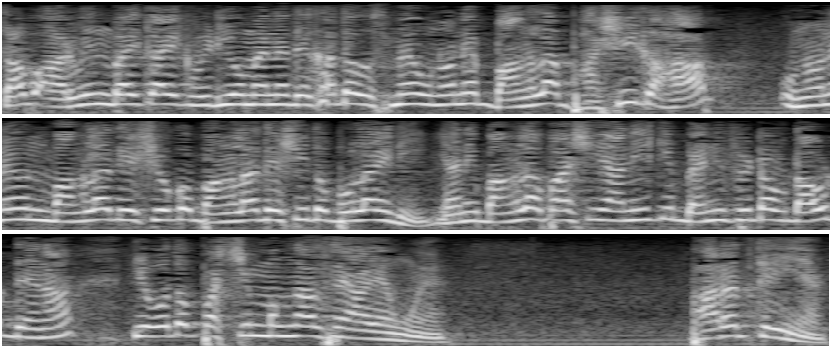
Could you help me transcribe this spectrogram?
तब अरविंद भाई का एक वीडियो मैंने देखा था, उसमें उन्होंने बांग्ला भाषी कहा उन्होंने उन बांग्लादेशियों को बांग्लादेशी तो बोला ही नहीं। यानी बांग्ला भाषी यानी कि बेनिफिट ऑफ़ डाउट देना कि वो तो पश्चिम बंगाल से आए हुए हैं। भारत के ही हैं।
